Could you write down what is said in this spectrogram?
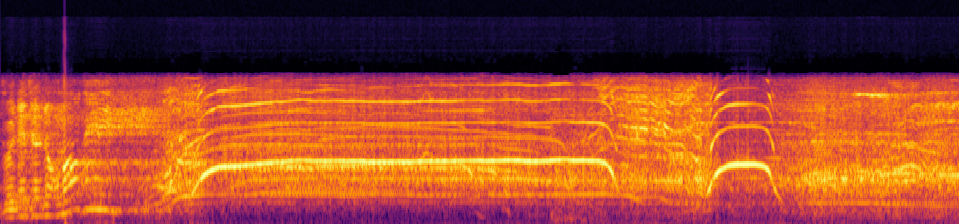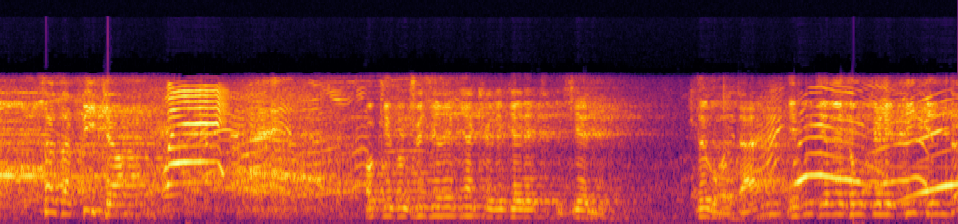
venaient de Normandie. Ça, pique, hein. Ouais. Ok, donc je dirais bien que les galettes viennent de Bretagne, et vous direz donc que les frites viennent de...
